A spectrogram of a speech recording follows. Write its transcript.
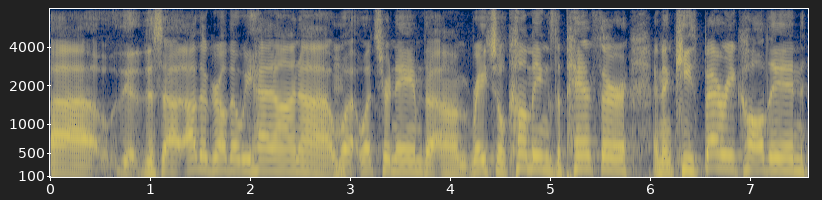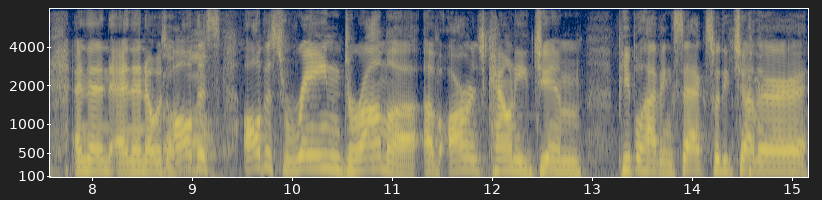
uh, th- this uh, other girl that we had on. Uh, Hmm. what, what's her name? The um, Rachel Cummings, the Panther, and then Keith Berry called in, and then and then it was Oh, all wow. this all this Reign drama of Orange County gym people having sex with each other,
